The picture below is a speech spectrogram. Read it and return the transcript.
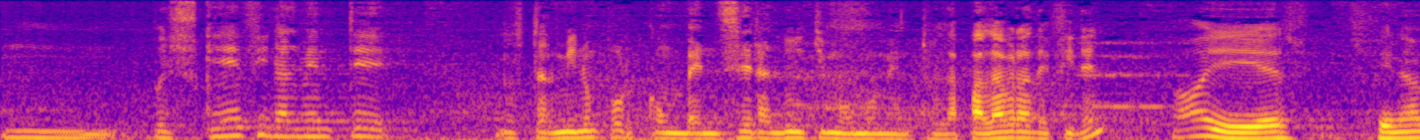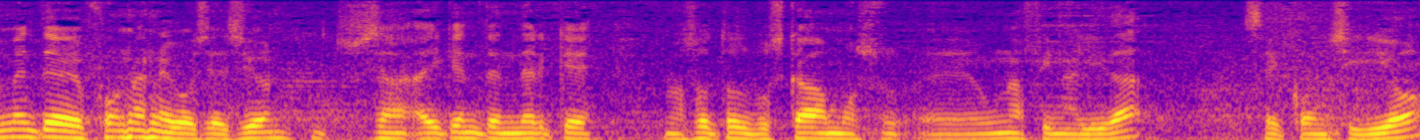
mmm, pues que finalmente nos terminó por convencer al último momento. ¿La palabra de Fidel? Ay, es, finalmente fue una negociación. Hay que entender que nosotros buscábamos eh, una finalidad, se consiguió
